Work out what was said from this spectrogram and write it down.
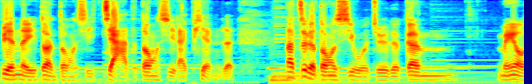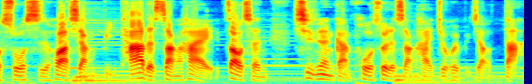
编了一段东西，假的东西来骗人。那这个东西，我觉得跟没有说实话相比，他的伤害造成信任感破碎的伤害就会比较大。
